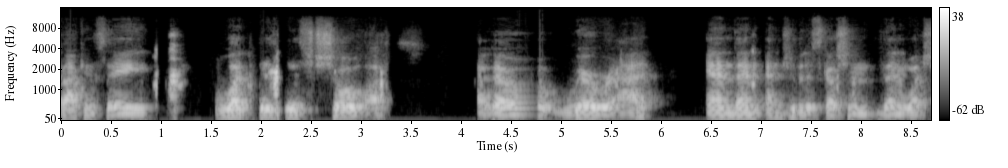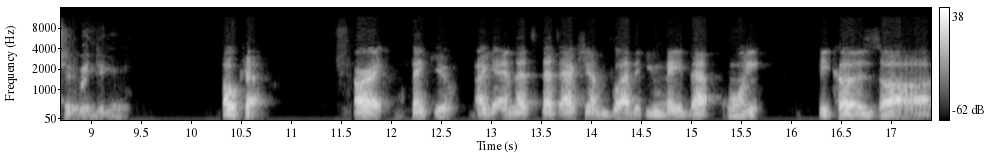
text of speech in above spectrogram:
back and say, what does this show us about where we're at, and then enter the discussion. Then what should we do? Okay. All right. Thank you. I, and that's that's actually I'm glad that you made that point because uh,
